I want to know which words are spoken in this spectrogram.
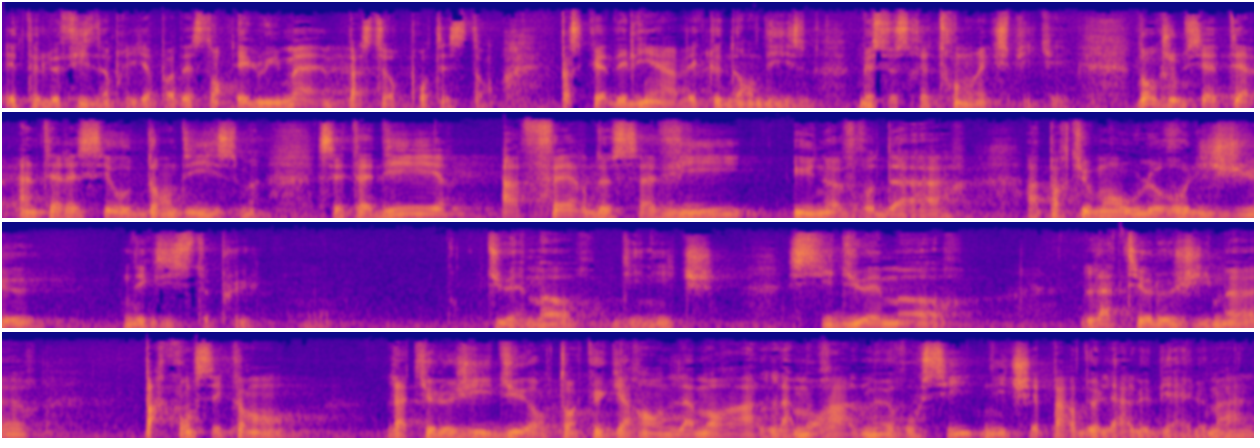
était le fils d'un prédicateur protestant, et lui-même pasteur protestant, parce qu'il y a des liens avec le dandisme, mais ce serait trop long à expliquer. Donc je me suis intéressé au dandisme, c'est-à-dire à faire de sa vie une œuvre d'art à partir du moment où le religieux n'existe plus. Dieu est mort, dit Nietzsche. Si Dieu est mort, la théologie meurt. Par conséquent, la théologie, Dieu en tant que garant de la morale, la morale meurt aussi, Nietzsche part de là le bien et le mal.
